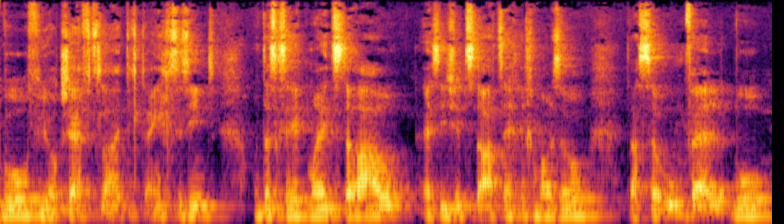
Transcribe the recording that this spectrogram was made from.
wo für Geschäftsleitung denke sie sind. Und das sieht man jetzt auch. Es ist jetzt tatsächlich mal so, dass so Unfälle, wo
